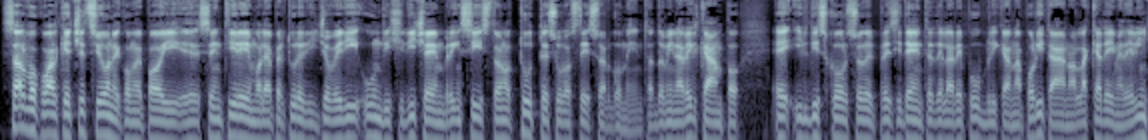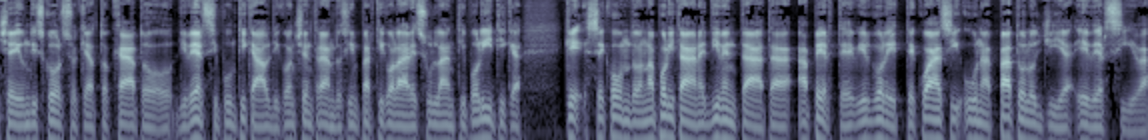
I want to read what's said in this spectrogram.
Salvo qualche eccezione, come poi eh, sentiremo, le aperture di giovedì 11 dicembre insistono tutte sullo stesso argomento. A dominare il campo è il discorso del Presidente della Repubblica Napolitano all'Accademia dei Lincei, un discorso che ha toccato diversi punti caldi, concentrandosi in particolare sull'antipolitica, che secondo Napolitano è diventata, aperte virgolette, quasi una patologia eversiva.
